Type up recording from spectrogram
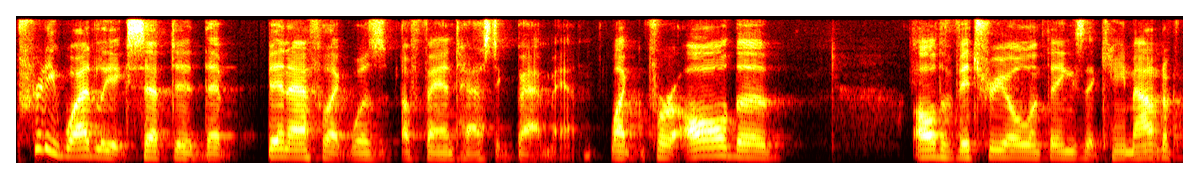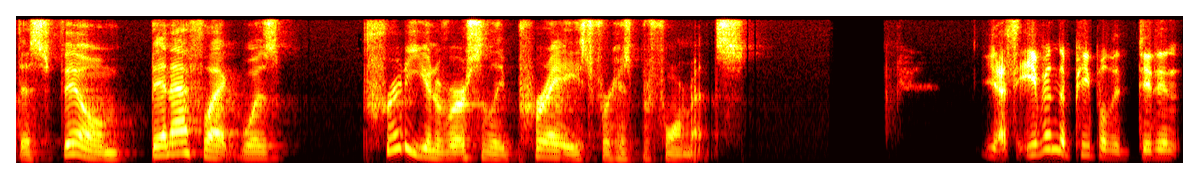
pretty widely accepted that Ben Affleck was a fantastic Batman. Like for all the all the vitriol and things that came out of this film, Ben Affleck was pretty universally praised for his performance. Yes, even the people that didn't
